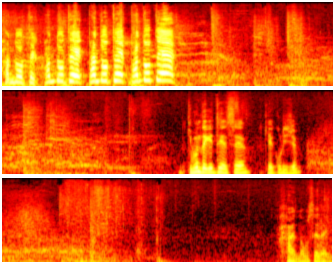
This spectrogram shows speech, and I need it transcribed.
판도택, 판도택, 판도택, 판도택! 기본 대기트 했어요. 개꿀이죠. 아 너무 세다 이거.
